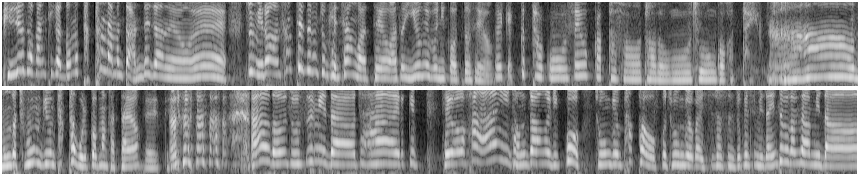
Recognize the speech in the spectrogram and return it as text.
빌려서 간 티가 너무 팍팍 나면 또 안 되잖아요. 예. 좀 이런 상태들은 좀 괜찮은 것 같아요. 와서 이용해보니까 어떠세요? 네, 깨끗하고 새 옷 같아서 다 너무 좋은 것 같아요. 아, 뭔가 좋은 기운 팍팍 올 것만 같아요? 네, 네. 아, 너무 좋습니다. 자, 이렇게 대여한 이 정장을 입고 좋은 기운 팍팍 얻고 좋은 결과 있으셨으면 좋겠습니다. 인터뷰 감사합니다.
